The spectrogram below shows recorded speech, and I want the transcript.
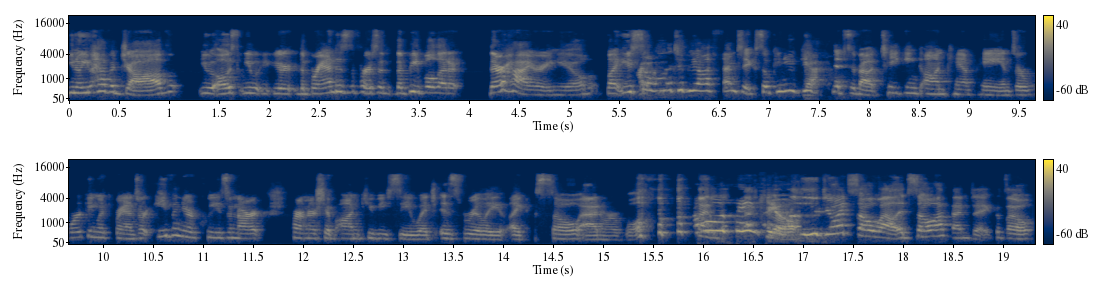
you know you have a job you always you you're the brand is the person the people that are they're hiring you, but you still want it to be authentic. So can you give yeah. tips about taking on campaigns or working with brands or even your Cuisinart partnership on QVC, which is really like so admirable. Oh, thank you. You do it so well. It's so authentic. So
